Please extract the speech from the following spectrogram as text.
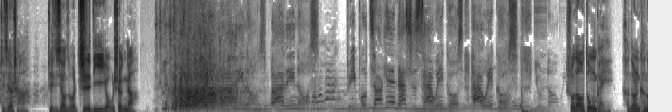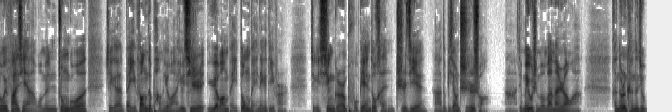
这叫啥？这就叫做“掷地有声”啊。说到东北，很多人可能会发现啊，我们中国这个北方的朋友啊，尤其是越往北东北那个地方，这个性格普遍都很直接啊，都比较直爽啊，就没有什么弯弯绕啊。很多人可能就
